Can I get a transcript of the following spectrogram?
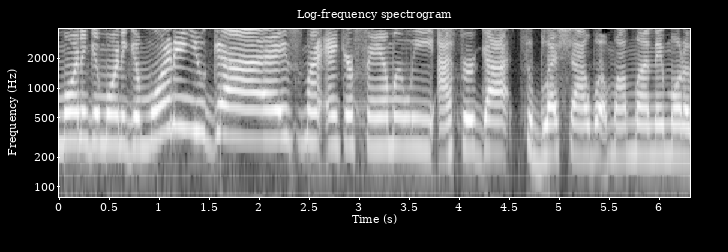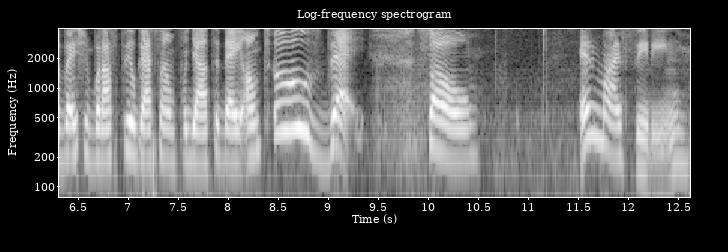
morning, good morning, good morning, you guys, my anchor family. I forgot to bless y'all with my Monday motivation, but I still got something for y'all today on Tuesday. So, in my city,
